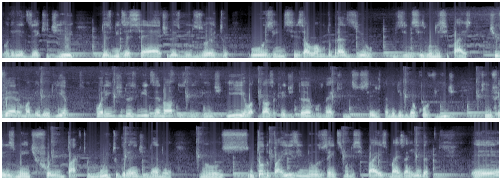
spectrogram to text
poderia dizer que de 2017, 2018 os índices ao longo do Brasil, os índices municipais, tiveram uma melhoria, porém de 2019 2020, e eu, nós acreditamos né, que isso seja também devido ao Covid, que infelizmente foi um impacto muito grande né, no, nos, em todo o país e nos entes municipais mais ainda, é,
